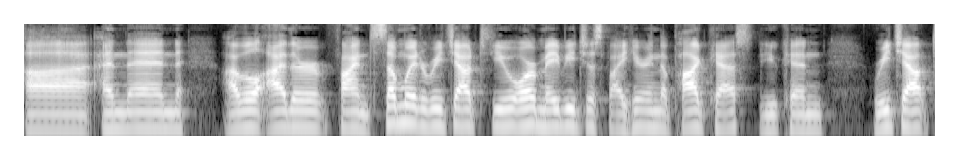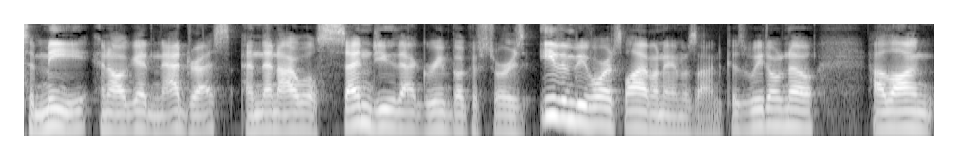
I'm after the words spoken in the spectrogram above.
Uh, and then I will either find some way to reach out to you, or maybe just by hearing the podcast, you can reach out to me and I'll get an address and then I will send you that green book of stories even before it's live on Amazon because we don't know how long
